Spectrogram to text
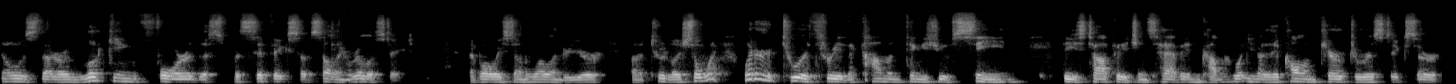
those that are looking for the specifics of selling real estate. have always done well under your uh, tutelage. So, what what are two or three of the common things you've seen these top agents have in common? What you know they call them characteristics or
